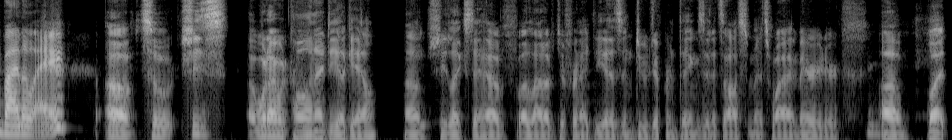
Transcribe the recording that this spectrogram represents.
by the way. Uh, so she's uh, what I would call an ideal gal. Um, she likes to have a lot of different ideas and do different things, and it's awesome. That's why I married her. Um, but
